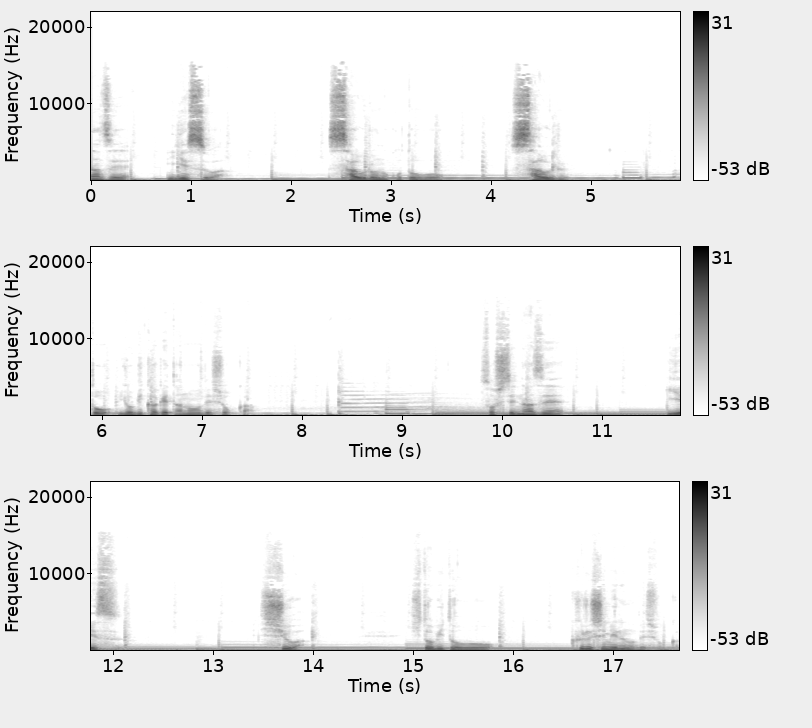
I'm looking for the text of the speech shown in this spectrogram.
なぜイエスはサウロのことをサウルと呼びかけたのでしょうか？そしてなぜイエス主は人々を苦しめるのでしょうか？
